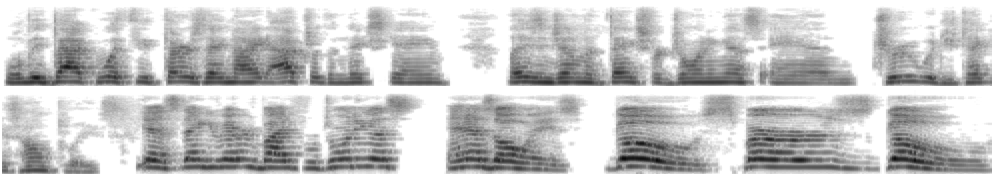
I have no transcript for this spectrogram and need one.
We'll be back with you Thursday night after the Knicks game. Ladies and gentlemen, thanks for joining us. And Drew, would you take us home, please? Yes, thank you everybody for joining us. And as always, go Spurs, go!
